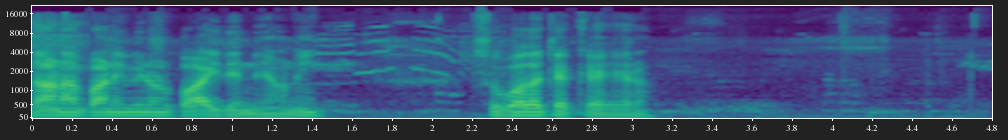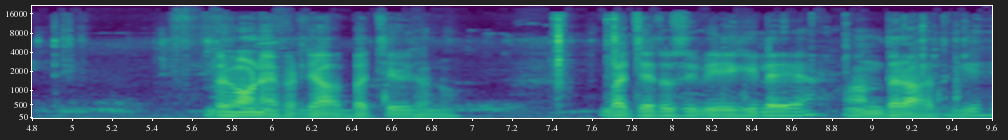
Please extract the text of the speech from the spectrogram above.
ਦਾਣਾ ਪਾਣੀ ਵੀ ਇਹਨਾਂ ਨੂੰ ਪਾ ਹੀ ਦਿੰਨੇ ਆ ਹੁਣੀ। ਸਵੇਰ ਦਾ ਚੱਕਿਆ ਯਾਰ। ਦਿਖਾਉਣੇ ਆ ਫਿਰ ਜਾ ਬੱਚੇ ਵੀ ਤੁਹਾਨੂੰ। ਬੱਚੇ ਤੁਸੀਂ ਵੇਖ ਹੀ ਲਏ ਆ, ਅੰਦਰ ਆ ਦਈਏ।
